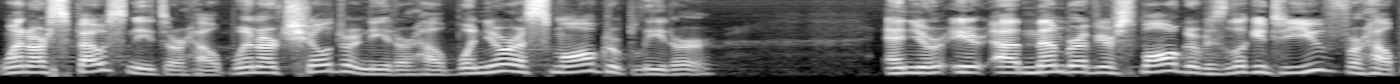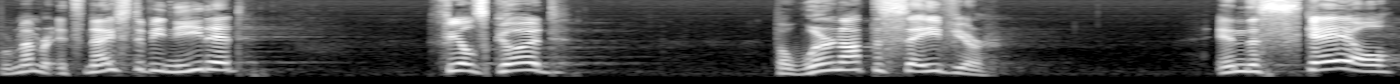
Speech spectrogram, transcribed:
when our spouse needs our help, when our children need our help, when you're a small group leader and you're a member of your small group is looking to you for help, remember, it's nice to be needed, feels good, but we're not the Savior. In the scale,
